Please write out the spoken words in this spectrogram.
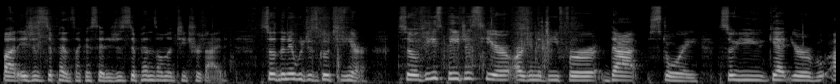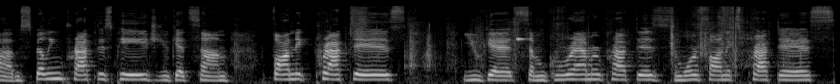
But it just depends. Like I said, it just depends on the teacher guide. So then it would just go to here. So these pages here are going to be for that story. So you get your um, spelling practice page. You get some phonic practice. You get some grammar practice, some more phonics practice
